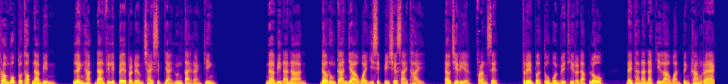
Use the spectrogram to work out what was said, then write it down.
พร้อมบวกตัวท็อปนาบิน เล็งหักด้านฟิลิปเป้ประเดิมชัยศึกใหญ่ลุ้นไต่แรงกิ้ง นาบินอานาน ดาวรุ่งก้านยาววัย 20 ปีเชื้อสายไทย แอลจีเรีย ฝรั่งเศส เตรียมเปิดตัวบนเวทีระดับโลก ในฐานะนักกีฬาวันเป็นครั้งแรก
